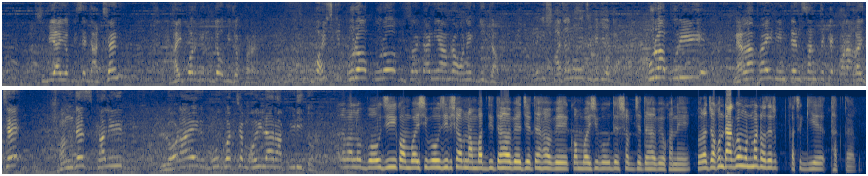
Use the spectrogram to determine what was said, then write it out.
সিবিআই অফিসে যাচ্ছেন ভাইপোর বিরুদ্ধে অভিযোগ করার জন্য। পুরো পুরো বিষয়টা নিয়ে আমরা অনেক দূর যাব। এটা কি সাজানো হয়েছে ভিডিওটা? পুরোপুরি মেলাফাইড ইন্টেনশন থেকে করা হয়েছে। সন্দেশখালীর লড়াইয়ের মুখ হচ্ছে মহিলারা পীড়িতরা। ভালো ভালো বৌজি কম বয়সী বৌজির সব নাম্বার দিতে হবে যেতে হবে কম বয়সী বৌদের সব যেতে হবে ওখানে। ওরা যখন ডাকবে মোটমাট ওদের কাছে গিয়ে থাকতে হবে।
